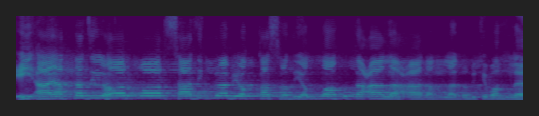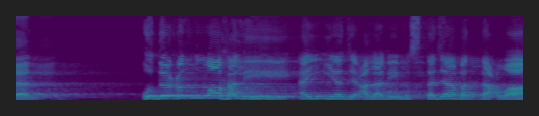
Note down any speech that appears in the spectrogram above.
এই আয়াত নাজিল হওয়ার পর সাদিক নবী ওয়াক্কাস রাদিয়াল্লাহু তাআলা আন আল্লাহ নবীকে বললেন, উদউল্লাহ লি আইয়াজআলানি মুস্তাজাবাদ দাওয়া।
